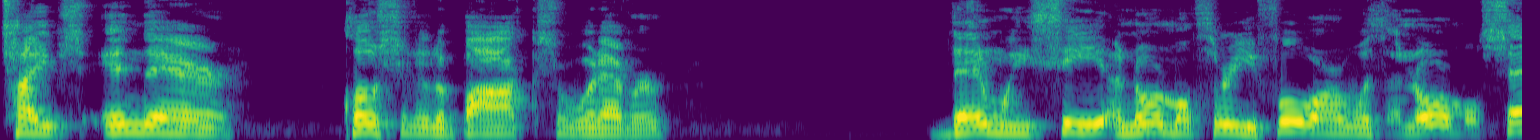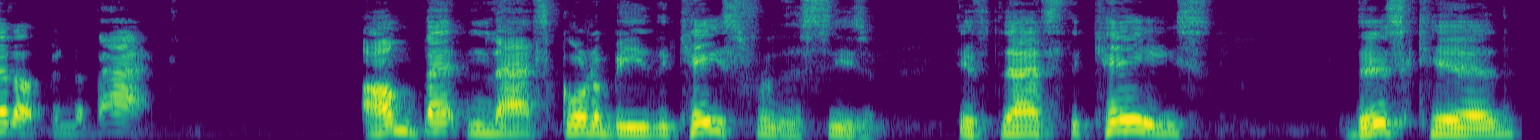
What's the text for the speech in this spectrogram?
types in there closer to the box or whatever. Then we see a normal 3 4 with a normal setup in the back. I'm betting that's going to be the case for this season. If that's the case, this kid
